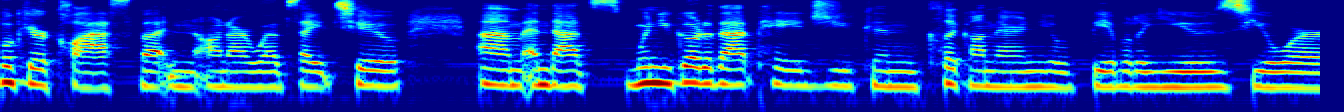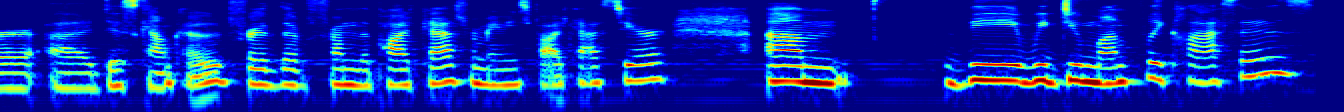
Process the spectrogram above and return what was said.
book your class button on our website too, um, and that's when you go to that page, you can click on there and you'll be able to use your uh, discount code for the from the podcast from Amy's podcast here. Um, the we do monthly classes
